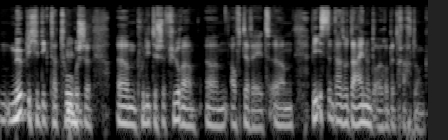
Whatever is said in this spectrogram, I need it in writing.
mögliche diktatorische mhm. ähm, politische Führer ähm, auf der Welt. Ähm, wie ist denn da so deine und eure Betrachtung?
